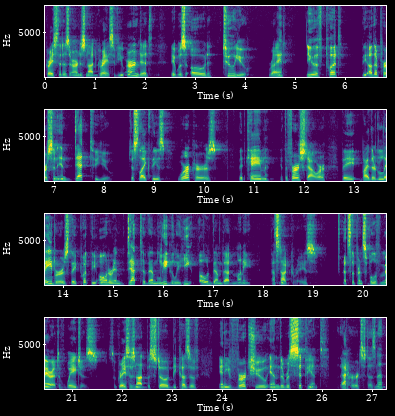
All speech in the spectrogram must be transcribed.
Grace that is earned is not grace. If you earned it, it was owed to you, right? You have put the other person in debt to you, just like these workers that came at the first hour. They, by their labors, they put the owner in debt to them legally. He owed them that money. That's not grace. That's the principle of merit, of wages. So grace is not bestowed because of any virtue in the recipient. That hurts, doesn't it?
